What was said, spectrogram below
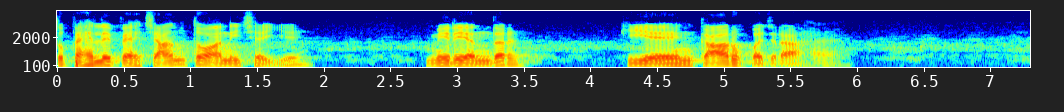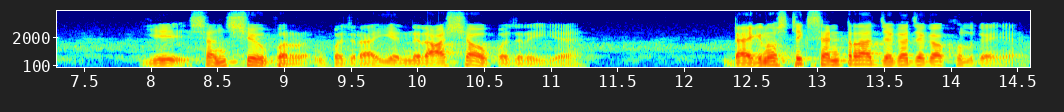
तो पहले पहचान तो आनी चाहिए मेरे अंदर कि ये अहंकार उपज रहा है, ये संशय ऊपर उपज रहा है, ये निराशा उपज रही है। डायग्नोस्टिक सेंटर आज जगह जगह खुल गए हैं।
